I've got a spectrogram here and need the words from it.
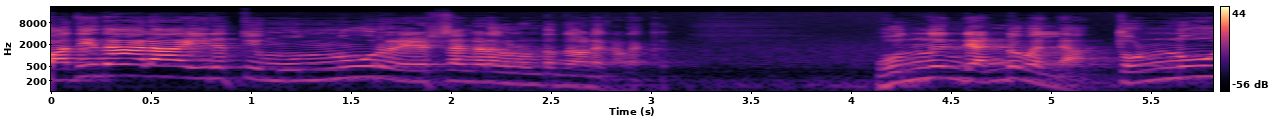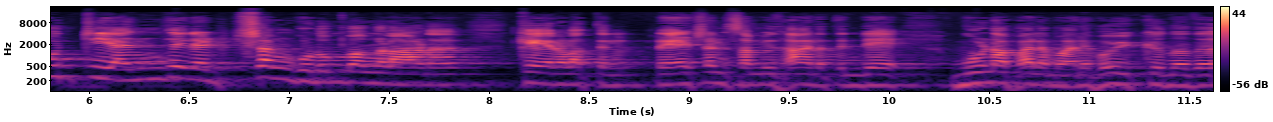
പതിനാലായിരത്തി മുന്നൂറ് റേഷൻ കടകൾ ഉണ്ടെന്നാണ് കണക്ക്. ഒന്നും രണ്ടുമല്ല തൊണ്ണൂറ്റി അഞ്ച് ലക്ഷം കുടുംബങ്ങളാണ് കേരളത്തിൽ റേഷൻ സംവിധാനത്തിന്റെ ഗുണഫലം അനുഭവിക്കുന്നത്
